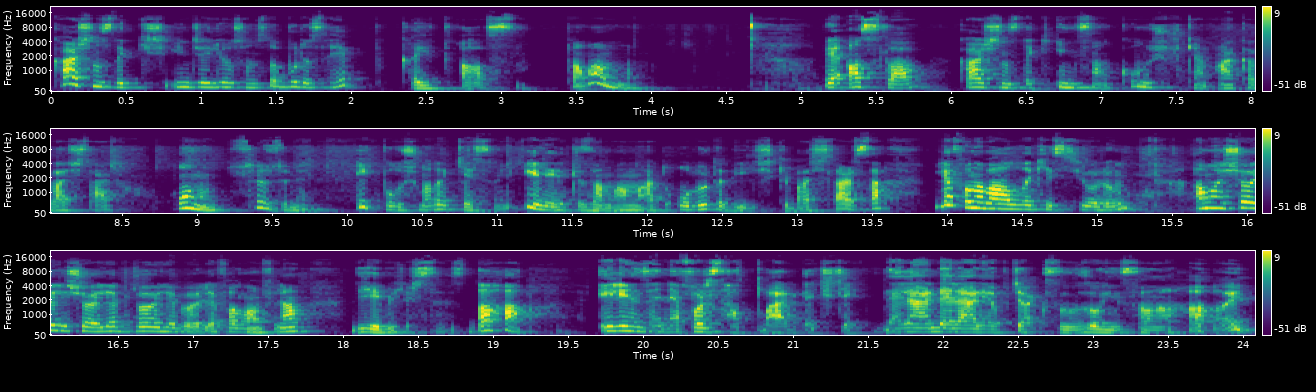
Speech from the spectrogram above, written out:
Karşınızdaki kişi inceliyorsanız da burası hep kayıt alsın. Tamam mı? Ve asla karşınızdaki insan konuşurken arkadaşlar onun sözünü ilk buluşmada kesmeyin. İleriki zamanlarda olur da bir ilişki başlarsa lafını balla kesiyorum. Ama şöyle şöyle böyle böyle falan filan diyebilirsiniz. Daha elinize ne fırsatlar geçecek. Neler neler yapacaksınız o insana.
